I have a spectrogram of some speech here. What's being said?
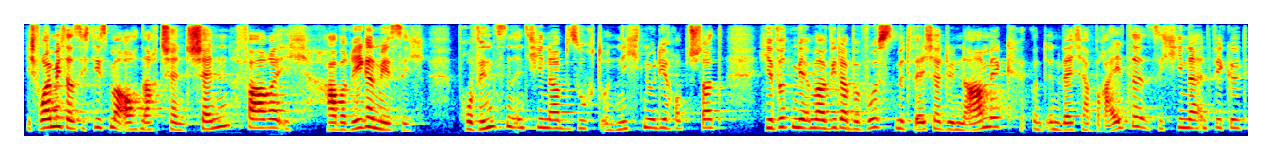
Ich freue mich, dass ich diesmal auch nach Shenzhen fahre. Ich habe regelmäßig Provinzen in China besucht und nicht nur die Hauptstadt. Hier wird mir immer wieder bewusst, mit welcher Dynamik und in welcher Breite sich China entwickelt.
